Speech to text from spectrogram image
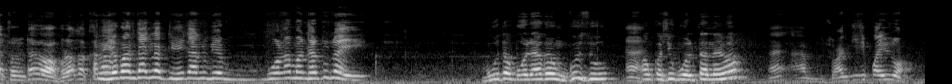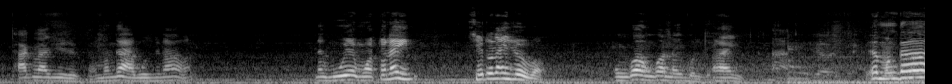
એ ઠંડા વાપરો તો ખરા. એ બંધ થાય એટલે તું તારું બે બોલવા બંધ થતું નહીં? હું તો બોલ્યા કે ઊંઘું છું. હા. આમ કશું બોલતા નહીં હો. હે આ શાંતિથી પડી રહો. થાક લાગી છે. મંગા આ બોલતું ના આવે. ને હું એ મોતો નહીં. સેટો નહીં જોયો ઊંઘો ઊંઘો નહીં બોલતો હા એ મંગા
